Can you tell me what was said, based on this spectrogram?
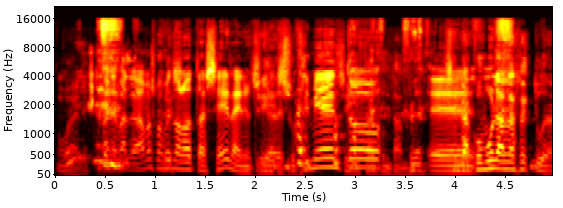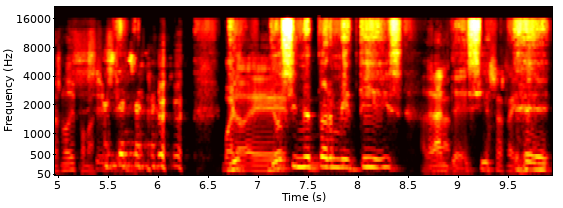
Vale, vale, vale, vamos cogiendo notas, ¿eh? La inutilidad Sí, sí. sufrimiento. Sí, eh, Se me acumulan las lecturas, no doy para más. sí, sí, sí. Bueno, yo, eh, yo, si me permitís, Adelante. sí, esa es la idea. eh,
